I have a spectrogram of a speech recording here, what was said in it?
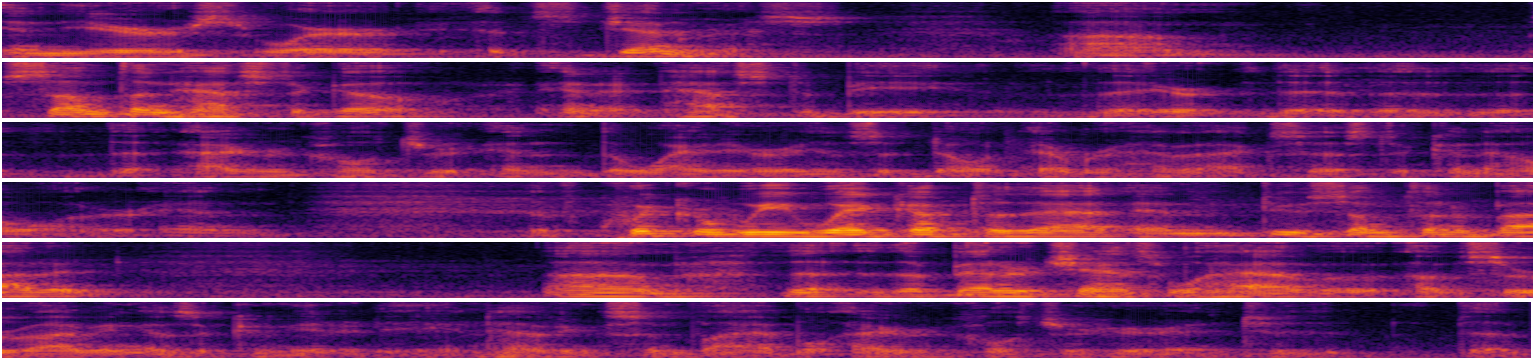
in years where it's generous. Um, something has to go, and it has to be the, the, the, the, agriculture in the white areas that don't ever have access to canal water. And the quicker we wake up to that and do something about it, um, the, the better chance we'll have of, of surviving as a community and having some viable agriculture here into the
